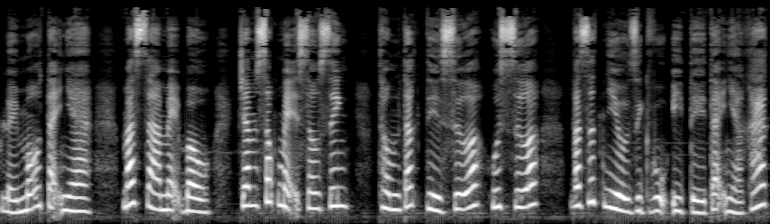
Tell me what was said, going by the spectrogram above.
lấy mẫu tại nhà, massage mẹ bầu, chăm sóc mẹ sau sinh, thông tắc tia sữa, hút sữa và rất nhiều dịch vụ y tế tại nhà khác.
